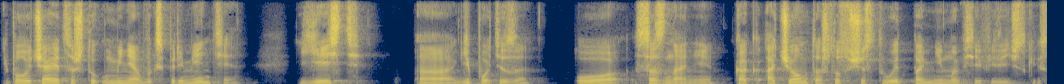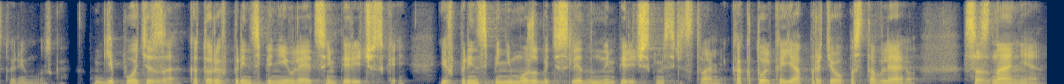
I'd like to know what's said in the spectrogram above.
И получается, что у меня в эксперименте есть э, гипотеза о сознании как о чем-то, что существует помимо всей физической истории мозга. Гипотеза, которая в принципе не является эмпирической и в принципе не может быть исследована эмпирическими средствами. Как только я противопоставляю сознание,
